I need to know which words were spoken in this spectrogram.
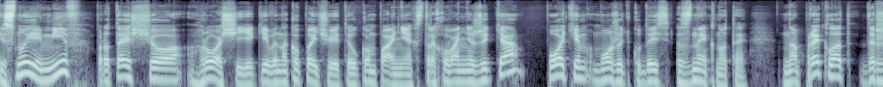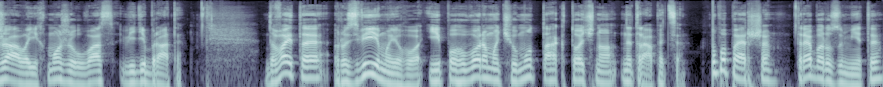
Існує міф про те, що гроші, які ви накопичуєте у компаніях страхування життя, потім можуть кудись зникнути. Наприклад, держава їх може у вас відібрати. Давайте розвіємо його і поговоримо, чому так точно не трапиться. Ну, по-перше, треба розуміти,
